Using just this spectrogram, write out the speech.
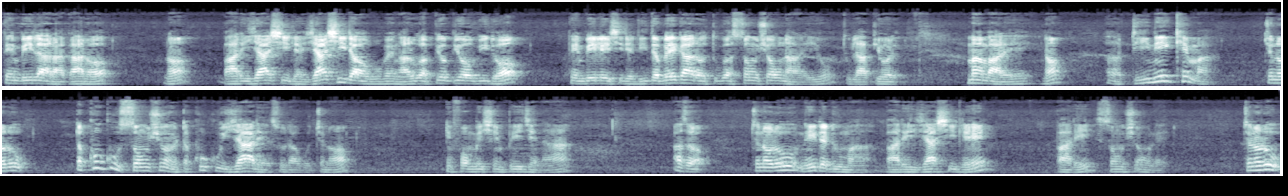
သင်ပေးလာတာကတော့နော်ဘာတွေရရှိလဲရရှိတာကိုပဲငါတို့ကပျော်ပျော်ပြီးတော့ သင်ပေးလေးရှိတယ်ဒီတပည့်ကတော့ तू ကဆုံးရှုံးတာတွေကို तू လာပြောတယ်မှန်ပါတယ်เนาะအဲ့တော့ဒီနေ့ခေတ်မှာကျွန်တော်တို့တစ်ခုခုဆုံးရှုံးရင်တစ်ခုခုရတယ်ဆိုတာကိုကျွန်တော် information ပေးချင်တာအဲ့ဆိုကျွန်တော်တို့နေ့တတူမှာဘာတွေရရှိလဲဘာတွေဆုံးရှုံးလဲကျွန်တော်တို့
